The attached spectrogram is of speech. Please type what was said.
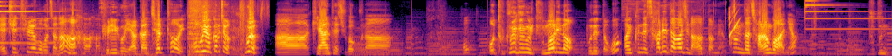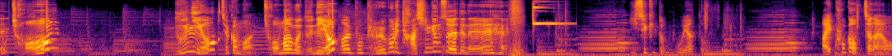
애초에 틀려 먹었잖아. 그리고 약간 챕터 오야 깜짝아 뭐야? 아 걔한테 죽었구나. 어? 어 도플갱을 두 마리나 보냈다고? 아니 근데 살해당하진 않았다며. 그럼 나 잘한 거 아니야? 누군데? 점? 눈이요? 잠깐만 점하고 눈이요? 아뭐 별거를 다 신경 써야 되네 이 새끼 또 뭐야 또 아이 코가 없잖아요.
